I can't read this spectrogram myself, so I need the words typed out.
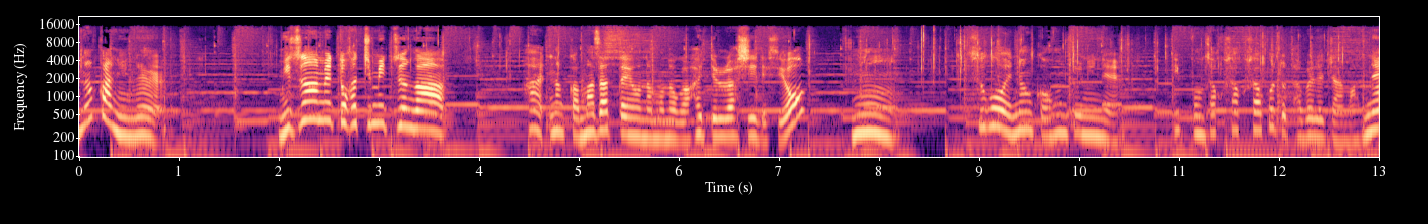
い。中にね水飴と蜂蜜がはいなんか混ざったようなものが入ってるらしいですよ。うん。すごいなんか本当にね1本サクサクサクと食べれちゃいますね。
